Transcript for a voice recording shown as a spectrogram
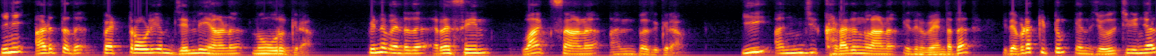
ഇനി അടുത്തത് പെട്രോളിയം ജെല്ലിയാണ് നൂറ് ഗ്രാം. പിന്നെ വേണ്ടത് റെസിൻ വാക്സ് ആണ് അൻപത് ഗ്രാം ഈ അഞ്ച് ഘടകങ്ങളാണ് ഇതിന് വേണ്ടത്. ഇതെവിടെ കിട്ടും എന്ന് ചോദിച്ചു കഴിഞ്ഞാൽ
